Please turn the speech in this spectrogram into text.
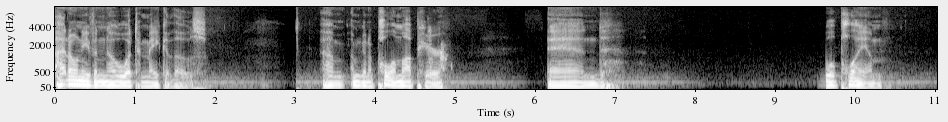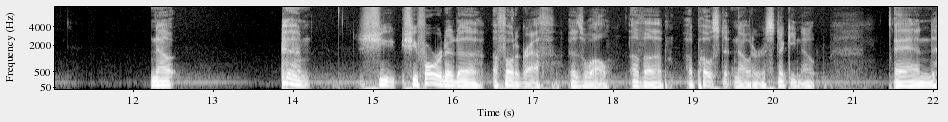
I don't even know what to make of those. Um, I'm going to pull them up here and we'll play them. Now, she she forwarded a, a photograph as well of a, a post-it note or a sticky note. And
